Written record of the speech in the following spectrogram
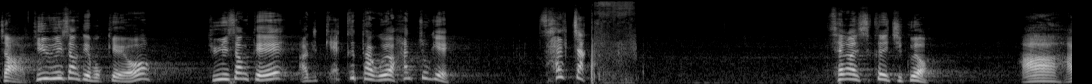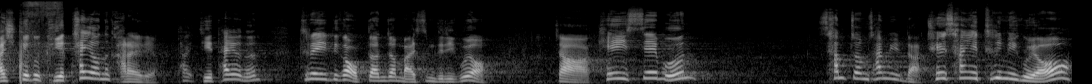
자, 뒤휠 상태 볼게요. 뒤휠 상태 아주 깨끗하고요. 한쪽에 살짝 생활 스크래치 있고요. 아, 아쉽게도 뒤에 타이어는 갈아야 돼요. 타- 뒤에 타이어는 트레이드가 없다는 점 말씀드리고요. 자, K7 3.3입니다. 최상의 트림이고요.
